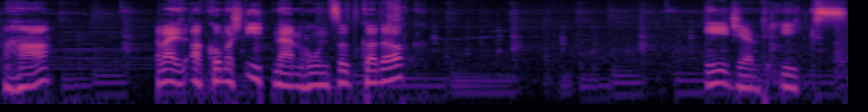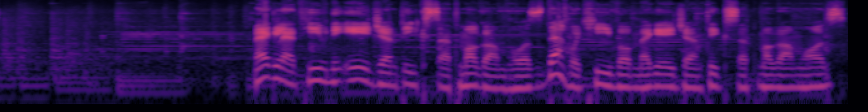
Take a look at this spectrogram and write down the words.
Aha. Várj, akkor most itt nem huncutkodok. Agent X. Meg lehet hívni Agent X-et magamhoz. De hogy hívom meg Agent X-et magamhoz.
